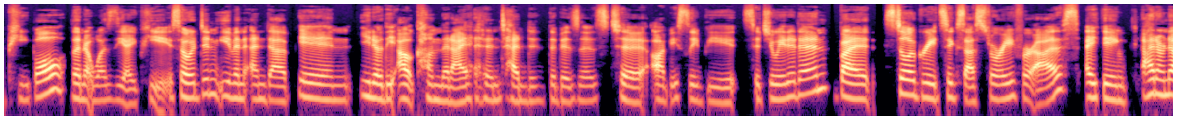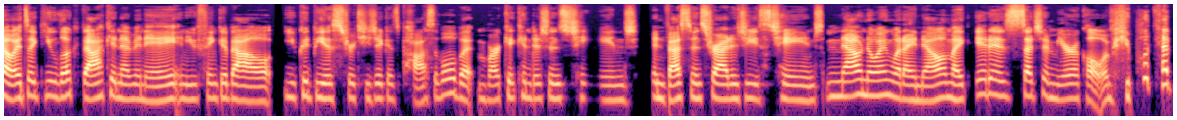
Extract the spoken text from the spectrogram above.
people than it was the IP. So it didn't even end up in, you know, the outcome that I had intended the business to obviously be situated in, but still a great success story for us. I think I don't know, it's like you look back in M&A and you think about you could be as strategic as possible, but market conditions change, investment strategies change. Now, knowing what I know, I'm like, it is such a miracle when people get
